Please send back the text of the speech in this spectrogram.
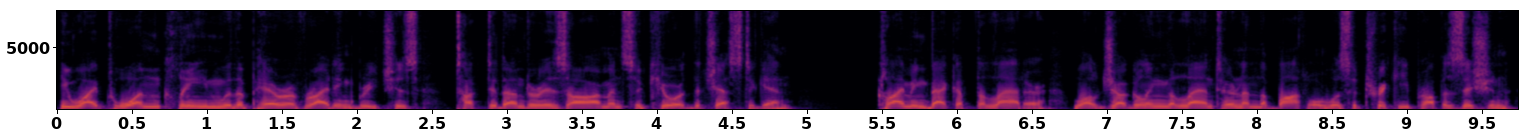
He wiped one clean with a pair of riding breeches, tucked it under his arm, and secured the chest again. Climbing back up the ladder while juggling the lantern and the bottle was a tricky proposition,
